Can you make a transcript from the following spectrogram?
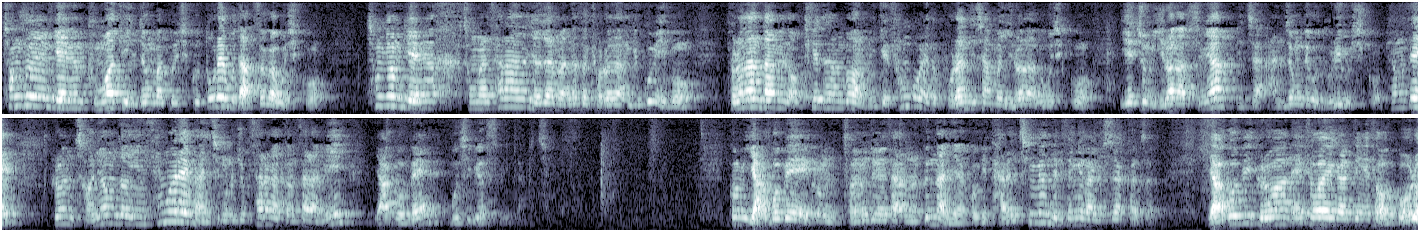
청소년기에는 부모한테 인정받고 싶고 또래보다 앞서가고 싶고 청년기에는 하, 정말 사랑하는 여자를 만나서 결혼하는 게 꿈이고 결혼한 다음에 어떻게든 한번 이렇게 성공해서 보란 듯이 한번 일어나보고 싶고 이게 좀 일어났으면 진짜 안정되고 누리고 싶고 평생 그런 전형적인 생활의 관심으로 쭉 살아갔던 사람이 야곱의 모습이었습니다. 그럼 야곱의 그럼 전형적인 사람은 끝났냐? 거기 다른 측면들이 생겨나기 시작하죠. 야곱이 그러한 에서와의 갈등에서 뭘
